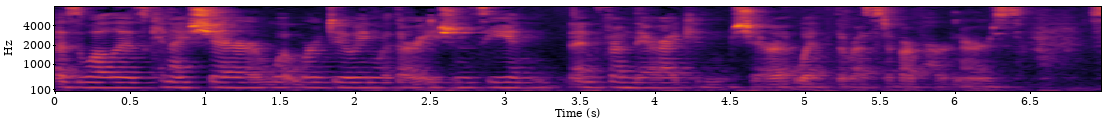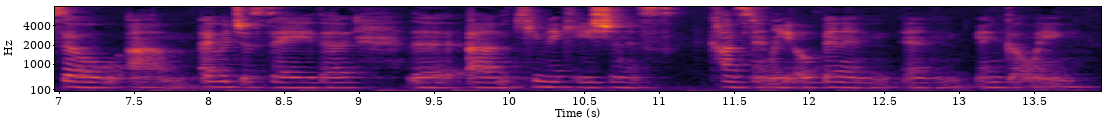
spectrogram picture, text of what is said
as well as can I share what we're doing with our agency, and and from there I can share it with the rest of our partners. So um, I would just say the the um, communication is constantly open and, and, and going.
